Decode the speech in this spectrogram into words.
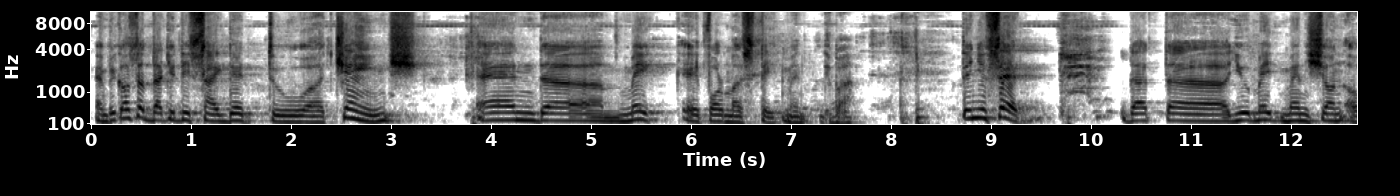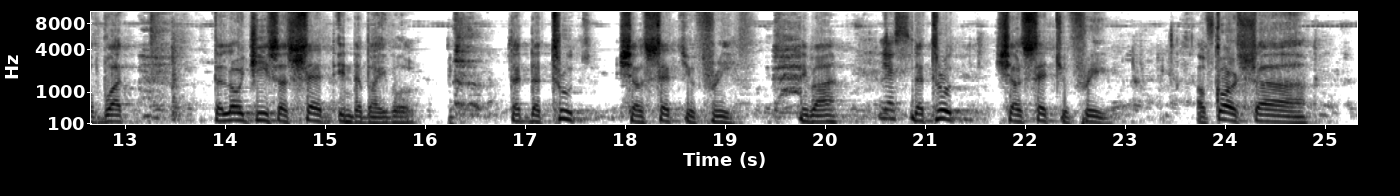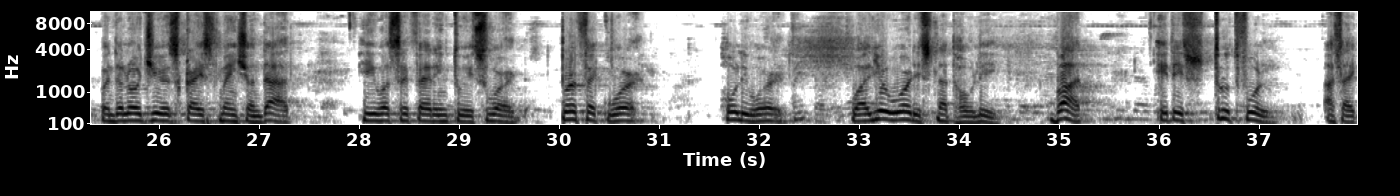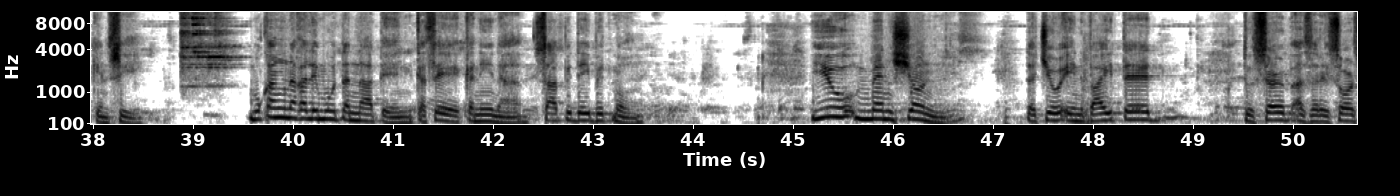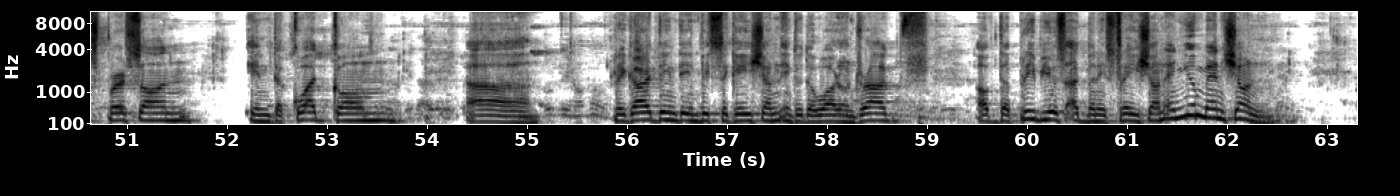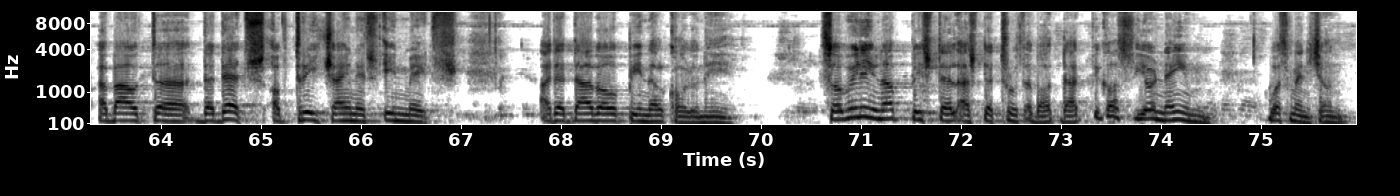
And because of that, you decided to uh, change and uh, make a formal statement, di ba? Then you said that uh, you made mention of what the Lord Jesus said in the Bible, that the truth shall set you free. Di ba? Yes. The truth shall set you free. Of course, uh, when the Lord Jesus Christ mentioned that, he was referring to his word, perfect word, holy word. While your word is not holy, but it is truthful as I can see. Mukhang nakalimutan natin kasi kanina sa affidavit mo, you mentioned that you were invited to serve as a resource person in the Quadcom uh, regarding the investigation into the war on drugs of the previous administration. And you mentioned about uh, the deaths of three Chinese inmates at the Davao Penal Colony. So will you now please tell us the truth about that? Because your name was mentioned.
